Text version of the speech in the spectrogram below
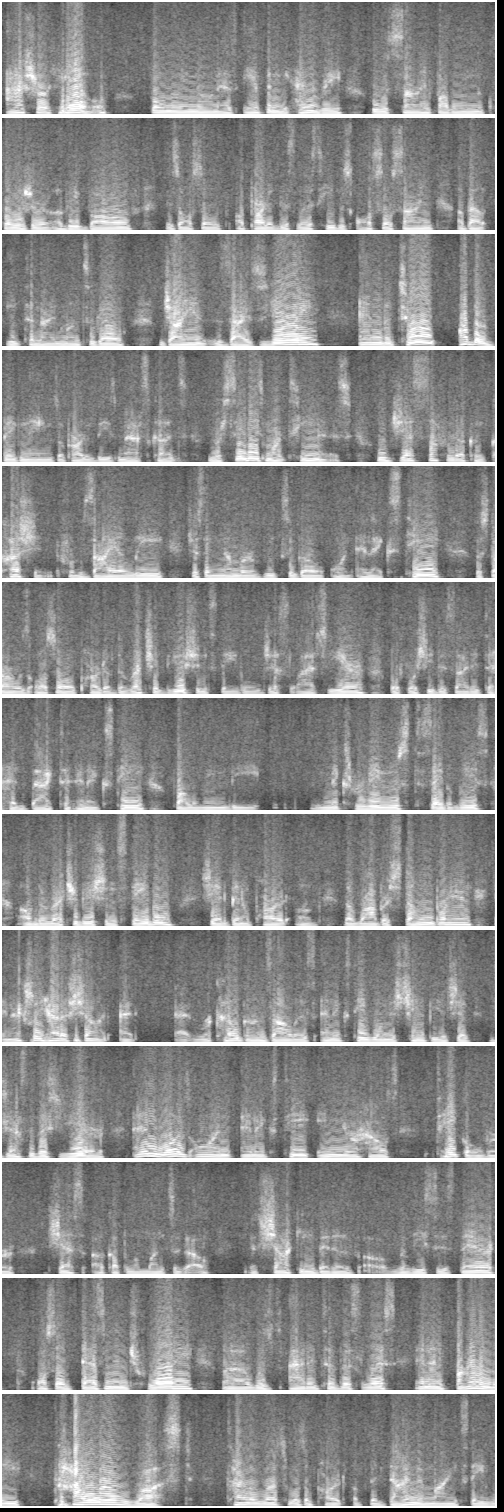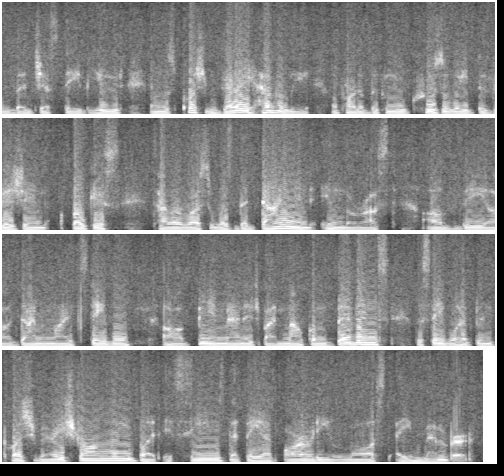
Asher Hale, formerly known as Anthony Henry, who was signed following the closure of Evolve, is also a part of this list. He was also signed about eight to nine months ago. Giant Zaizuri, and the two other big names are part of these mass cuts. Mercedes Martinez, who just suffered a concussion from Xia Li just a number of weeks ago on NXT. The star was also a part of the Retribution stable just last year before she decided to head back to NXT following the mixed reviews, to say the least, of the Retribution stable. She had been a part of the Robert Stone brand and actually had a shot at at Raquel Gonzalez NXT Women's Championship just this year and was on NXT In Your House Takeover just a couple of months ago. A shocking bit of uh, releases there. Also, Desmond Troy uh, was added to this list. And then finally, Tyler Rust. Tyler Rust was a part of the Diamond Mine stable that just debuted and was pushed very heavily a part of the new Cruiserweight division focus Tyler Rust was the diamond in the rust of the uh, Diamond Mine stable, uh, being managed by Malcolm Bivens. The stable has been pushed very strongly, but it seems that they have already lost a member.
